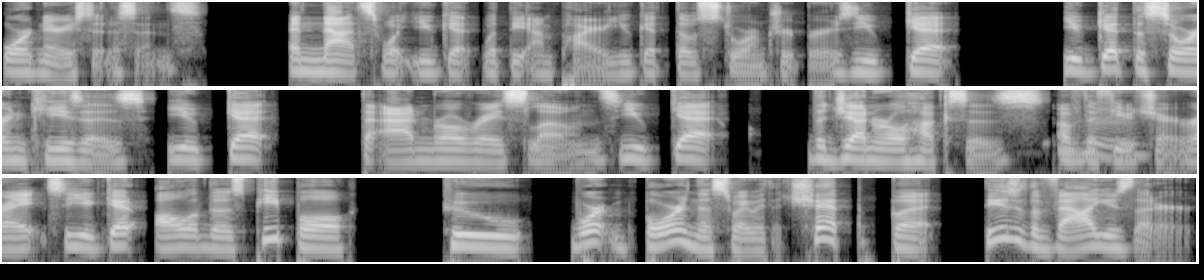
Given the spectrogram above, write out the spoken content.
ordinary citizens. And that's what you get with the empire. You get those stormtroopers. You get you get the Soren Keeses. You get the Admiral Rae Sloanes. You get the General Huxes of the Mhm. future, right? So you get all of those people who weren't born this way with a chip, but these are the values that are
